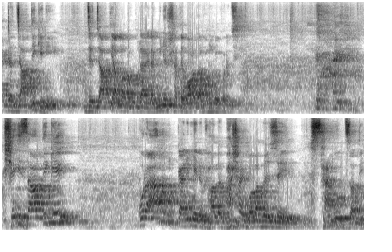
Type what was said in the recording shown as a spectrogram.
একটা জাতিকে নিয়ে যে জাতি আল্লাহ রাবুল আলমিনের সাথে ওয়াদা ভঙ্গ করেছে সেই জাতিকে কোরআন কারিমের ভাষায় বলা হয়েছে সামুদ জাতি।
